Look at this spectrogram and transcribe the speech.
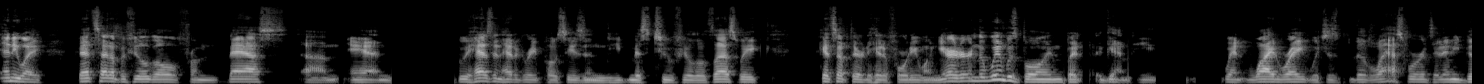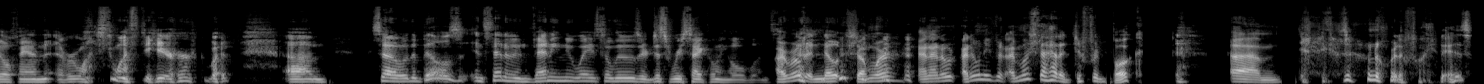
Anyway, that set up a field goal from Bass, um, and who hasn't had a great postseason. He missed two field goals last week. Gets up there to hit a 41 yarder, and the wind was blowing, but again, he went wide right, which is the last words that any Bill fan ever wants wants to hear. But um, so the Bills, instead of inventing new ways to lose, are just recycling old ones. I wrote a note somewhere, and I don't, I don't even, I must have had a different book, um, I don't know where the fuck it is,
